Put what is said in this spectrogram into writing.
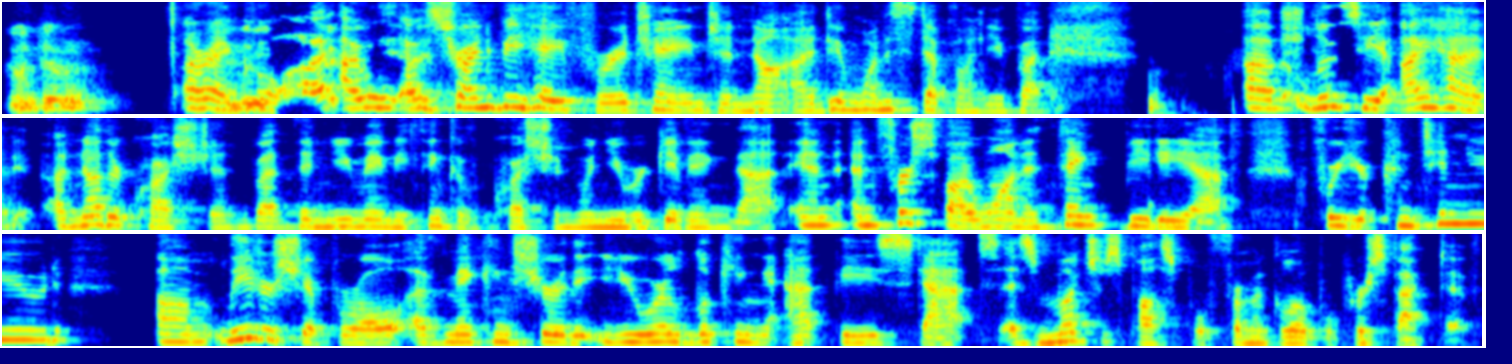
Go on, Deborah. All right, cool. I, I, was I was trying to behave for a change and not I didn't want to step on you, but uh, Lucy, I had another question, but then you made me think of a question when you were giving that. And and first of all, I want to thank BDF for your continued um, leadership role of making sure that you are looking at these stats as much as possible from a global perspective.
